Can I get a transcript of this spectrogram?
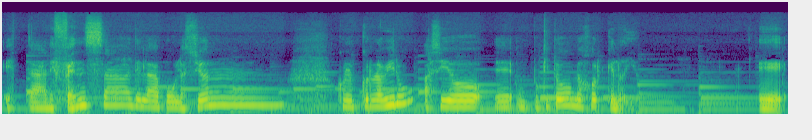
esta defensa de la población con el coronavirus ha sido un poquito mejor que lo yo. Eh,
